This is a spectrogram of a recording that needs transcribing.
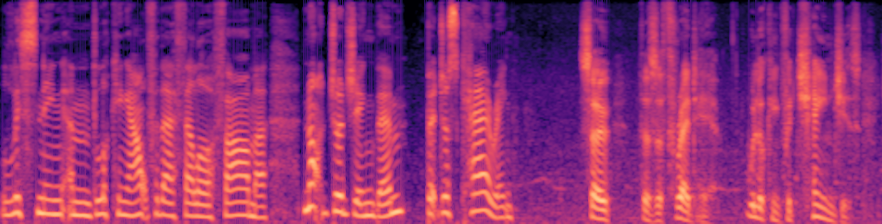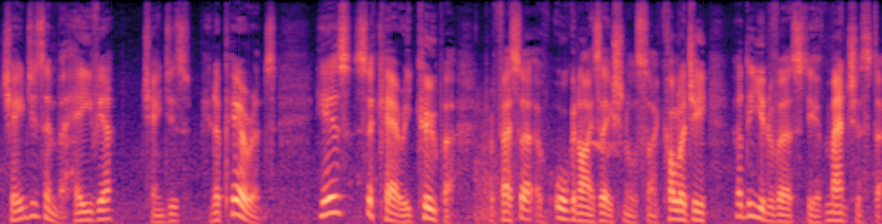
listening and looking out for their fellow farmer, not judging them, but just caring. So there's a thread here. We're looking for changes, changes in behaviour, changes in appearance. Here's Sir Cary Cooper, Professor of Organisational Psychology at the University of Manchester.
